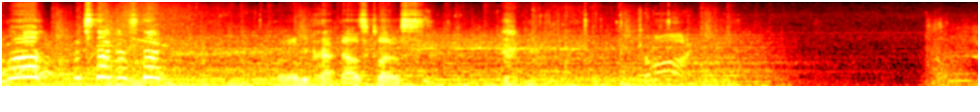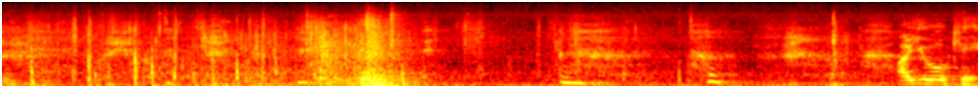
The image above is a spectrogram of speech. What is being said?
ah, I'm stuck, I'm stuck! Holy crap, that was close. Are you okay?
